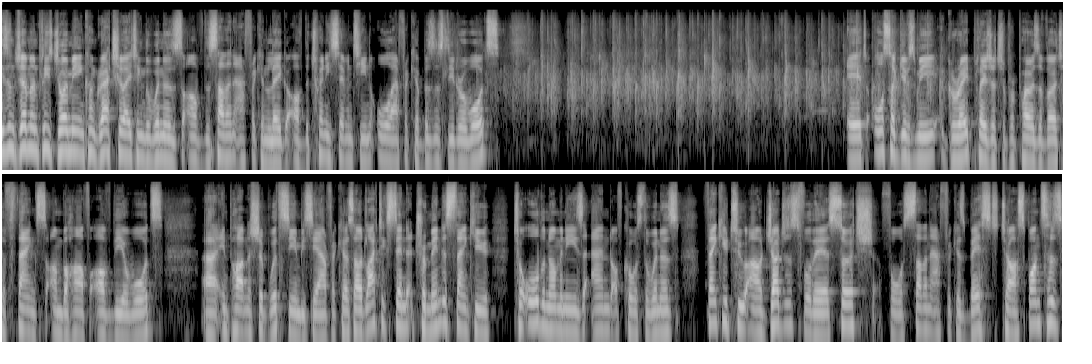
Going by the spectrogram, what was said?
Ladies and gentlemen, please join me in congratulating the winners of the Southern African leg of the 2017 All Africa Business Leader Awards. It also gives me great pleasure to propose a vote of thanks on behalf of the awards uh, in partnership with CNBC Africa. So I'd like to extend a tremendous thank you to all the nominees and, of course, the winners. Thank you to our judges for their search for Southern Africa's best, to our sponsors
